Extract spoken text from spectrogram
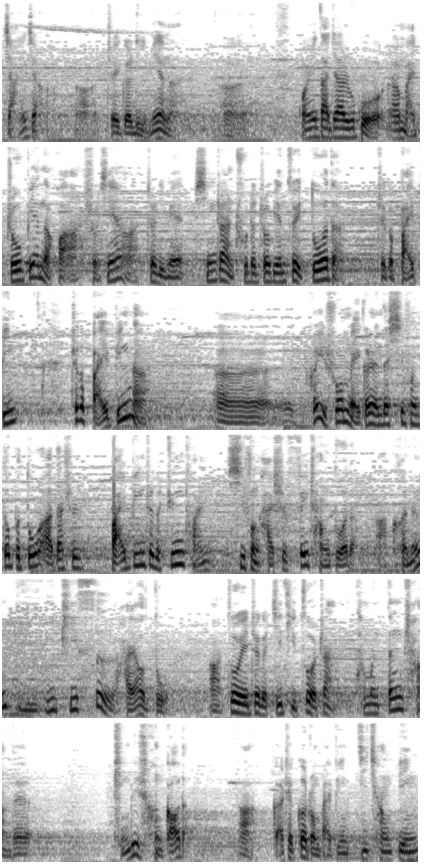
讲一讲啊，这个里面呢呃，关于大家如果要买周边的话，首先啊，这里面星战出的周边最多的这个白冰，这个白冰呢，呃，可以说每个人的戏份都不多啊，但是白冰这个军团戏份还是非常多的啊，可能比 EP 四还要多。啊，作为这个集体作战，他们登场的频率是很高的，啊，而且各种白兵、机枪兵，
